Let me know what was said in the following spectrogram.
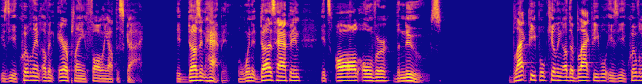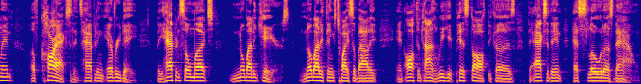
is the equivalent of an airplane falling out the sky. It doesn't happen. But when it does happen, it's all over the news. Black people killing other black people is the equivalent of car accidents happening every day. They happen so much, nobody cares. Nobody thinks twice about it. And oftentimes we get pissed off because the accident has slowed us down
